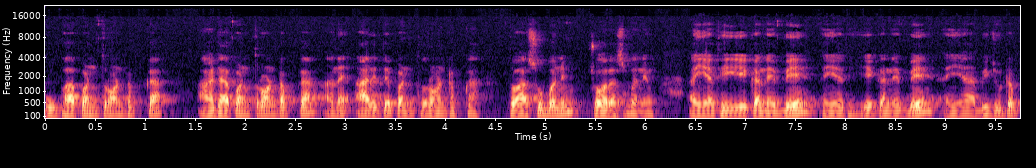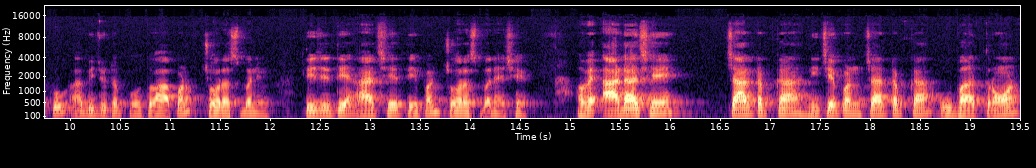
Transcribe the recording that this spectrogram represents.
ઊભા પણ ત્રણ ટપકા, આડા પણ ત્રણ ટપકા અને આ રીતે પણ ત્રણ ટપકા. તો આ શું બન્યું? ચોરસ બન્યું. અહીંયાથી એક અને બે, અહીંયાથી એક અને બે, અહીંયા બીજું ટપકું, આ બીજું ટપકું. તો આ પણ ચોરસ બન્યું. તે જ રીતે આ છે તે પણ ચોરસ બને છે. હવે આડા છે, ચાર ટપકા, નીચે પણ ચાર ટપકા, ઊભા ત્રણ,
